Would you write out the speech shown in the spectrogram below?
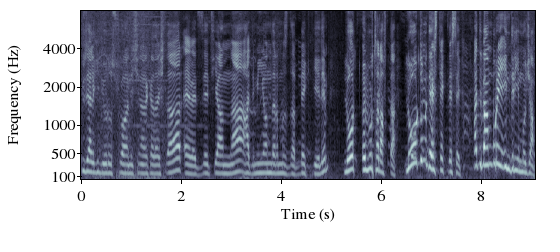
güzel gidiyoruz şu an için arkadaşlar. Evet Zetiyan'la hadi minyonlarımızı da bekleyelim. Lord öbür tarafta. Lord'u mu desteklesek? Hadi ben buraya indireyim hocam.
